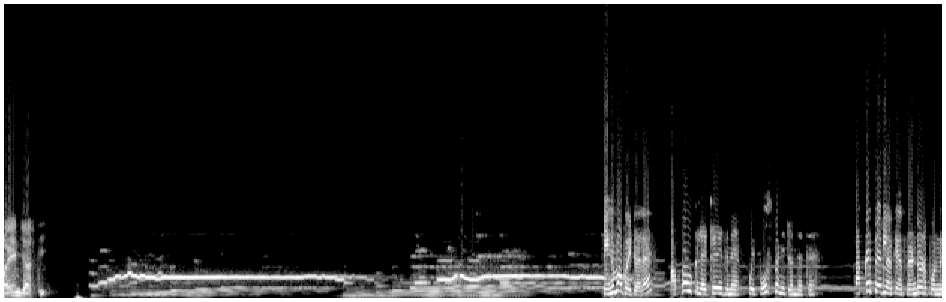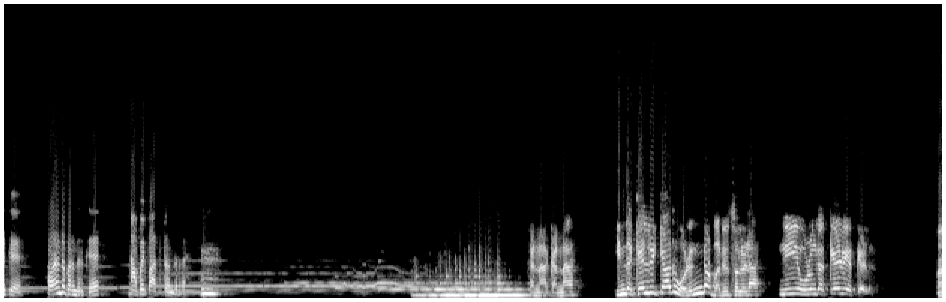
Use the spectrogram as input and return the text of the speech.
பயம் ஜாஸ்தி. எங்கம்மா போயிட்டு வர? அப்பாவுக்கு லெட்டர் எழுதினேன். போய் போஸ்ட் பண்ணிட்டு வந்தத்த பக்கத்து தெருல இருக்க என் ஃப்ரெண்டோட பொண்ணுக்கு குழந்தை பிறந்திருக்கு. நான் போய் பார்த்துட்டு வந்துடுறேன். ம். கண்ணா கண்ணா இந்த கேள்விக்காவது ஒழுங்கா பதில் சொல்லுடா. நீ ஒழுங்கா கேள்விய கேளு. ஆ.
